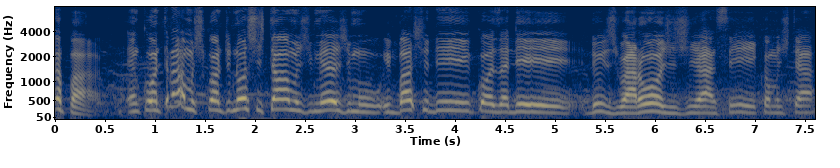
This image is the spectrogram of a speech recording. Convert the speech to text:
epa, encontramos quando nós estamos mesmo embaixo de coisa de dos arrojos, assim como está.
